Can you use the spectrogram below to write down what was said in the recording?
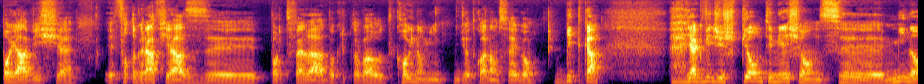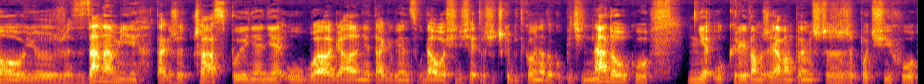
pojawi się fotografia z portfela do kryptowalut Coinomi, gdzie odkładam swojego bitka. Jak widzisz, piąty miesiąc y, minął już za nami, także czas płynie nieubłagalnie, tak więc udało się dzisiaj troszeczkę bitcoina dokupić na dołku. Nie ukrywam, że ja Wam powiem szczerze, że po cichu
